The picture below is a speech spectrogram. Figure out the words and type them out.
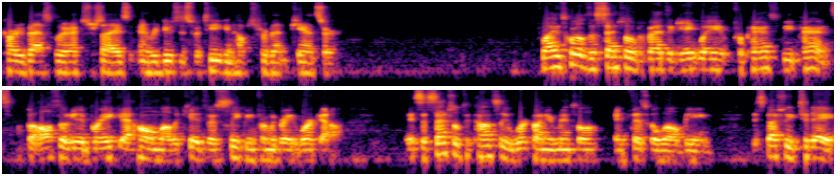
cardiovascular exercise and reduces fatigue and helps prevent cancer. Flying Squirrel is essential and provides a gateway for parents to be parents, but also get a break at home while the kids are sleeping from a great workout. It's essential to constantly work on your mental and physical well being. Especially today,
